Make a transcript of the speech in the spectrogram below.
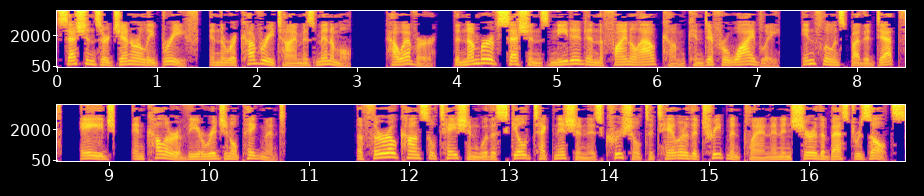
Sessions are generally brief, and the recovery time is minimal. However, the number of sessions needed and the final outcome can differ widely, influenced by the depth, age, and color of the original pigment. A thorough consultation with a skilled technician is crucial to tailor the treatment plan and ensure the best results.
